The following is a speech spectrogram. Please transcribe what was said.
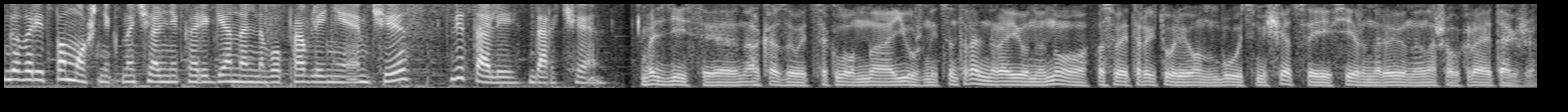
говорит помощник начальника регионального управления МЧС Виталий Дарче воздействие оказывает циклон на южные и центральные районы, но по своей траектории он будет смещаться и в северные районы нашего края также.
